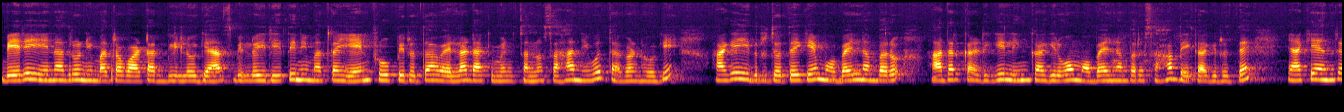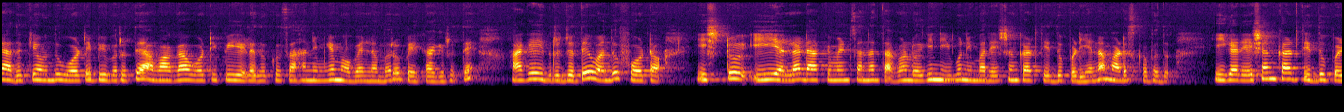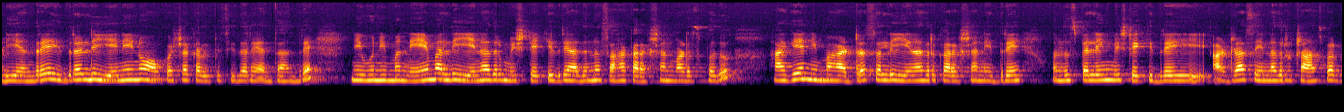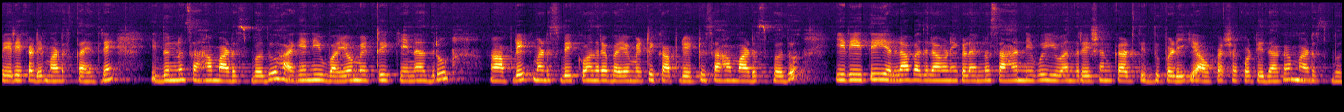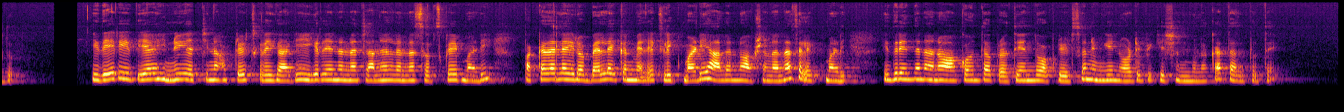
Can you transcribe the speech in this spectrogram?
ಬೇರೆ ಏನಾದರೂ ನಿಮ್ಮ ಹತ್ರ ವಾಟರ್ ಬಿಲ್ಲು ಗ್ಯಾಸ್ ಬಿಲ್ಲು ಈ ರೀತಿ ನಿಮ್ಮ ಹತ್ರ ಏನು ಪ್ರೂಫ್ ಇರುತ್ತೋ ಅವೆಲ್ಲ ಡಾಕ್ಯುಮೆಂಟ್ಸನ್ನು ಸಹ ನೀವು ತಗೊಂಡು ಹೋಗಿ ಹಾಗೆ ಇದ್ರ ಜೊತೆಗೆ ಮೊಬೈಲ್ ನಂಬರು, ಆಧಾರ್ ಕಾರ್ಡಿಗೆ ಲಿಂಕ್ ಆಗಿರುವ ಮೊಬೈಲ್ ನಂಬರು ಸಹ ಬೇಕಾಗಿರುತ್ತೆ. ಯಾಕೆ ಅಂದರೆ ಅದಕ್ಕೆ ಒಂದು ಒ ಟಿ ಪಿ ಬರುತ್ತೆ. ಆವಾಗ ಒ ಟಿ ಪಿ ಹೇಳೋದಕ್ಕೂ ಸಹ ನಿಮಗೆ ಮೊಬೈಲ್ ನಂಬರು ಬೇಕಾಗಿರುತ್ತೆ. ಹಾಗೆ ಇದ್ರ ಜೊತೆ ಒಂದು ಫೋಟೋ. ಇಷ್ಟು ಈ ಎಲ್ಲ ಡಾಕ್ಯುಮೆಂಟ್ಸನ್ನು ತಗೊಂಡೋಗಿ ನೀವು ನಿಮ್ಮ ರೇಷನ್ ಕಾರ್ಡ್ ತಿದ್ದುಪಡಿಯನ್ನು ಮಾಡಿಸ್ಕೋಬೋದು. ಈಗ ರೇಷನ್ ಕಾರ್ಡ್ ತಿದ್ದುಪಡಿ ಅಂದರೆ ಇದರಲ್ಲಿ ಏನೇನೋ ಅವಕಾಶ ಕಲ್ಪಿಸಿದ್ದಾರೆ ಅಂತ ಅಂದರೆ ನೀವು ನಿಮ್ಮ ನೇಮಲ್ಲಿ ಏನಾದರೂ ಮಿಸ್ಟೇಕ್ ಇದ್ದರೆ ಅದನ್ನು ಸಹ ಕರೆಕ್ಷನ್ ಮಾಡಿಸ್ಬೋದು. ಹಾಗೆ ನಿಮ್ಮ ಅಡ್ರೆಸ್ಸಲ್ಲಿ ಏನಾದರೂ ಕರೆಕ್ಷನ್ ಇದ್ದರೆ ಒಂದು ಸ್ಪೆಲ್ಲಿಂಗ್ ಮಿಸ್ಟೇಕ್ ಇದ್ದರೆ ಈ ಅಡ್ರೆಸ್ ಏನಾದರೂ ಟ್ರಾನ್ಸ್ಫರ್ ಬೇರೆ ಕಡೆ ಮಾಡಿಸ್ತಾ ಇದ್ದರೆ ಇದನ್ನು ಸಹ ಮಾಡಿಸ್ಬೋದು. ಹಾಗೆ ನೀವು ಬಯೋಮೆಟ್ರಿಕ್ ಏನಾದರೂ ಅಪ್ಡೇಟ್ ಮಾಡಿಸ್ಬೇಕು ಅಂದರೆ ಬಯೋಮೆಟ್ರಿಕ್ ಅಪ್ಡೇಟು ಸಹ ಮಾಡಿಸ್ಬೋದು. ಈ ರೀತಿ ಎಲ್ಲ ಬದಲಾವಣೆಗಳನ್ನು ಸಹ ನೀವು ಈ ಒಂದು ರೇಷನ್ ಕಾರ್ಡ್ ತಿದ್ದುಪಡಿಗೆ ಅವಕಾಶ ಕೊಟ್ಟಿದಾಗ ಮಾಡಿಸ್ಬೋದು. ಇದೇ ರೀತಿಯ ಇನ್ನೂ ಹೆಚ್ಚಿನ ಅಪ್ಡೇಟ್ಸ್ಗಳಿಗಾಗಿ ಈಗಲೇ ನನ್ನ ಚಾನಲನ್ನು ಸಬ್ಸ್ಕ್ರೈಬ್ ಮಾಡಿ, ಪಕ್ಕದಲ್ಲೇ ಇರೋ ಬೆಲ್ ಐಕನ್ ಮೇಲೆ ಕ್ಲಿಕ್ ಮಾಡಿ ಆಲನ್ನು ಆಪ್ಷನನ್ನು ಸೆಲೆಕ್ಟ್ ಮಾಡಿ. ಇದರಿಂದ ನಾನು ಹಾಕುವಂಥ ಪ್ರತಿಯೊಂದು ಅಪ್ಡೇಟ್ಸು ನಿಮಗೆ ನೋಟಿಫಿಕೇಷನ್ ಮೂಲಕ ತಲುಪುತ್ತೆ.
